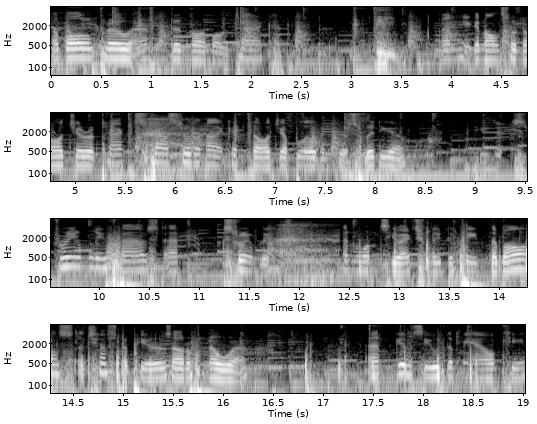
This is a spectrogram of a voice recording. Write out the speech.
A ball throw and a normal attack. and he can also dodge your attacks faster than I can dodge uploading this video. He's extremely fast and extremely hard. And once you actually defeat the boss, a chest appears out of nowhere and gives you the meow key.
